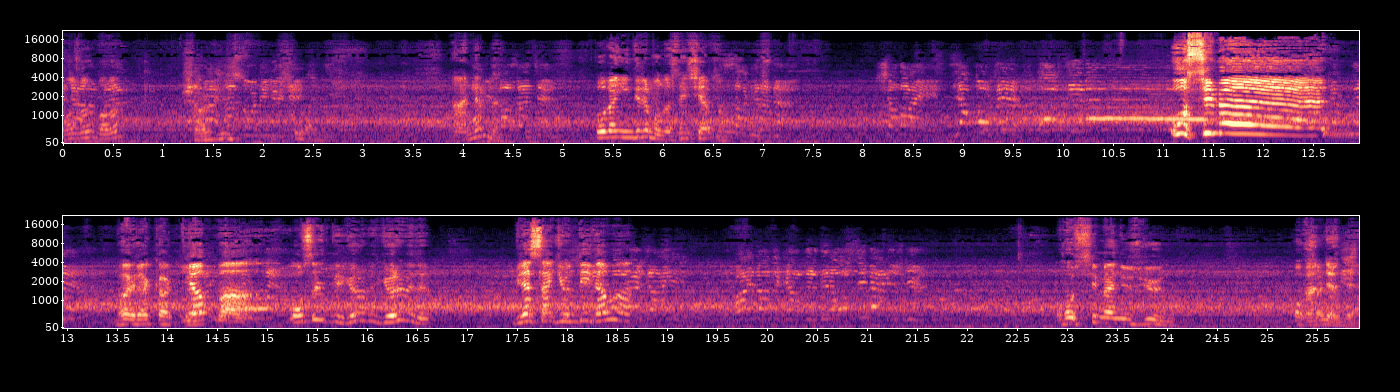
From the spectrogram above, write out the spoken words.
Ne oldu baba? Şarjı annem mi? O ben indiririm onları sen hiç şey yapma. Osimen! Bayrak kalktı. Yapma! Offside mi? Göremedim, göremedim. Biraz sanki öndeydi ama Bayrağını kaldırdı. Osimhen üzgün. Osimen üzgün. Offside. önde önde. ha.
